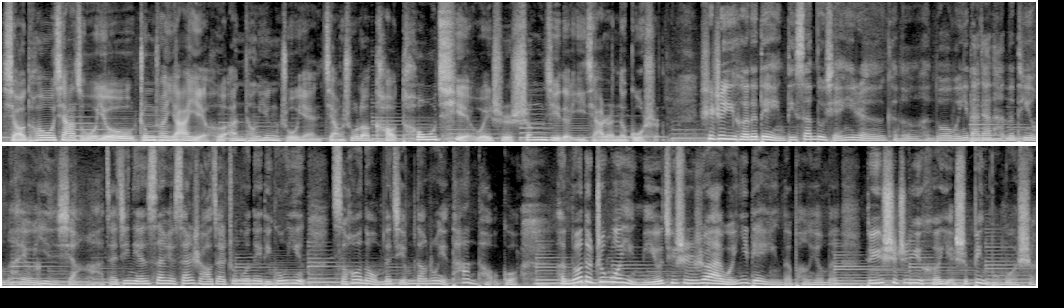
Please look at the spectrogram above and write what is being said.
小偷家族》由中川雅也和安藤英主演，讲述了靠偷窃维持生计的一家人的故事。失之愈合的电影《第三度嫌疑人》，可能很多文艺大家谈的听友们还有印象啊，在今年三月三十号在中国内地公映。此后呢，我们的节目当中也探讨过，很多的中国影迷，尤其是热爱文艺电影的朋友们，对于失之愈合也是并不陌生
